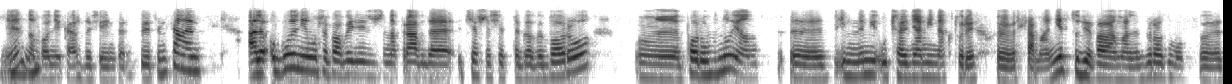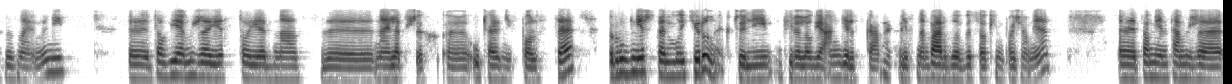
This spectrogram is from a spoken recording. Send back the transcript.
nie? no bo nie każdy się interesuje tym samym, ale ogólnie muszę powiedzieć, że naprawdę cieszę się z tego wyboru. Y, Porównując y, z innymi uczelniami, na których y, sama nie studiowałam, ale z rozmów ze znajomymi, to wiem, że jest to jedna z najlepszych uczelni w Polsce. Również ten mój kierunek, czyli filologia angielska, jest na bardzo wysokim poziomie. Pamiętam, że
